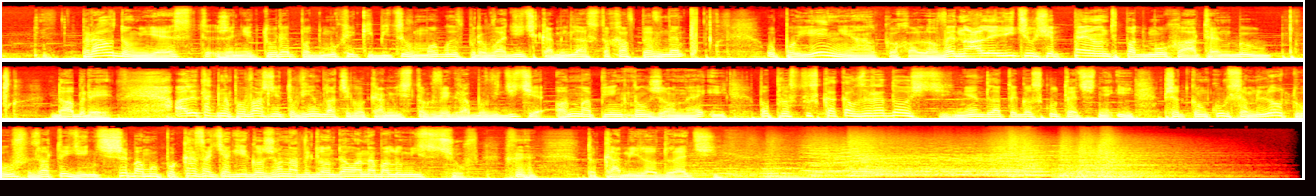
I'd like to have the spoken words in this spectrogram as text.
prawdą jest, że niektóre podmuchy kibiców mogły wprowadzić Kamila Stocha w pewne upojenie alkoholowe, no ale liczył się pęd podmuchu, a ten był Dobry. Ale tak na poważnie to wiem, dlaczego Kamil Stok wygrał, bo widzicie, on ma piękną żonę i po prostu skakał z radości, nie? Dlatego skutecznie. I przed konkursem lotów za tydzień trzeba mu pokazać, jak jego żona wyglądała na balu mistrzów. to Kamil odleci.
